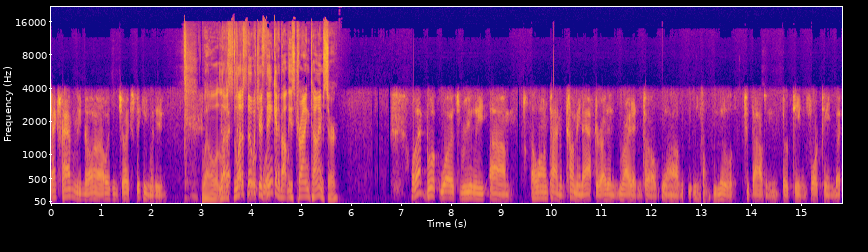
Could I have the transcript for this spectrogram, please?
Thanks for having me, Noah. I always enjoy speaking with you. Well, let us let us know what you're thinking about these trying times, sir. Well, that book was really um, a long time in coming. After I didn't write it until um, middle of 2013 and 14, but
